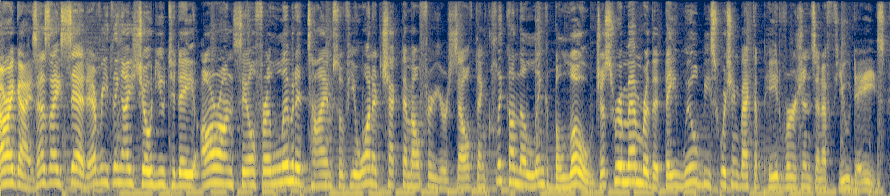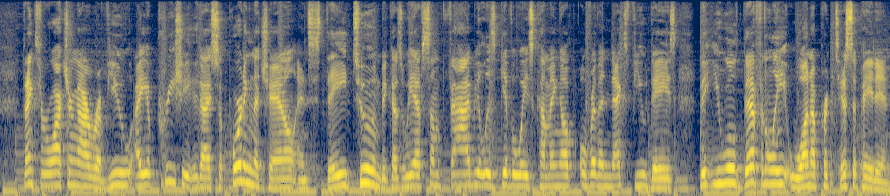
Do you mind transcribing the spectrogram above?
Alright guys, as I said, everything I showed you today are on sale for a limited time, so if you want to check them out for yourself, then click on the link below. Just remember that they will be switching back to paid versions in a few days. Thanks for watching our review, I appreciate you guys supporting the channel, and stay tuned because we have some fabulous giveaways coming up over the next few days that you will definitely want to participate in.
